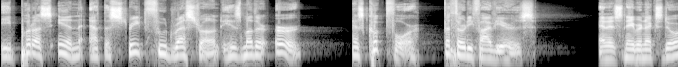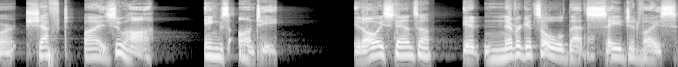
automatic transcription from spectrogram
he put us in at the street food restaurant his mother Erg has cooked for for 35 years. And its neighbor next door, chefed by Zuha, Ing's auntie. It always stands up. It never gets old, that sage advice.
